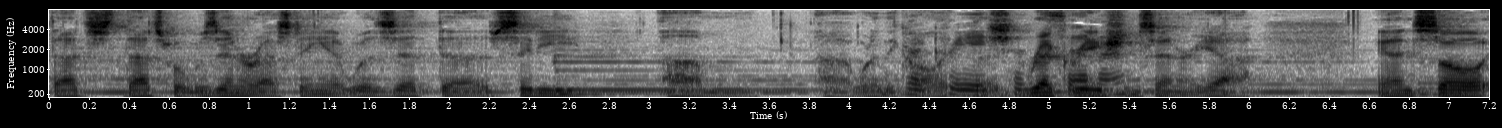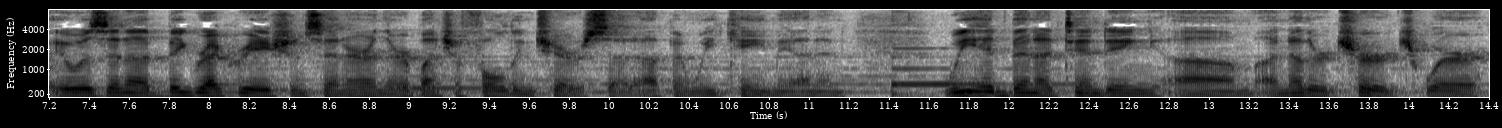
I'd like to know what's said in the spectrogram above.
That's that's what was interesting. It was at the city. Um, uh, what do they call recreation it? The recreation center. center. Yeah. And so it was in a big recreation center, and there were a bunch of folding chairs set up. And we came in, and we had been attending um, another church where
